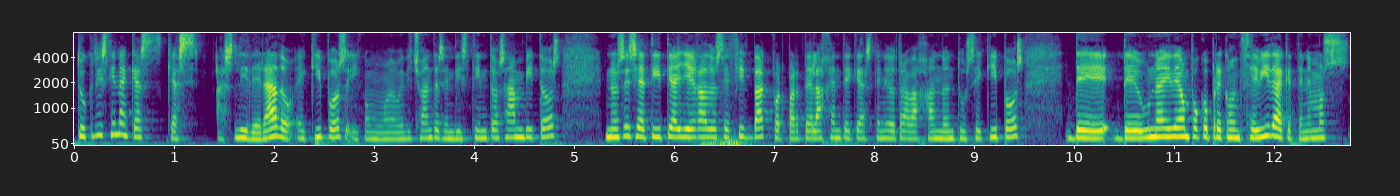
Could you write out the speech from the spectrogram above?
Tú, Cristina, que, has, que has, liderado equipos y, como he dicho antes, en distintos ámbitos, no sé si a ti te ha llegado ese feedback por parte de la gente que has tenido trabajando en tus equipos de, de una idea un poco preconcebida que tenemos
